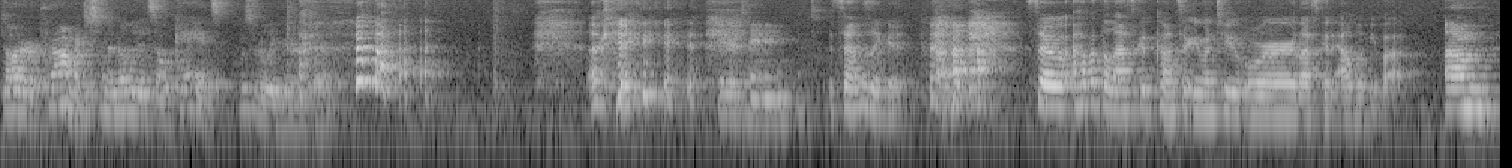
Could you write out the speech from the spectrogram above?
daughter to prom, I just want to know that it's okay. It's, it was really weird, but Okay, entertaining. it sounds like it. so, how about the last good concert you went to, or last good album you bought? Um,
